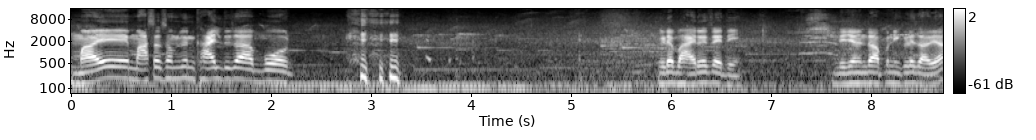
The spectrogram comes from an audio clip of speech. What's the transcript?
माये मासा समजून खाईल तुझा बोट. इकडे बाहेरच आहे ते. त्याच्यानंतर आपण इकडे जाऊया.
